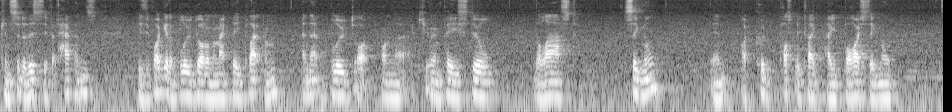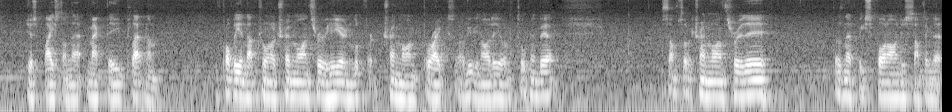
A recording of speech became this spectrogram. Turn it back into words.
consider this if it happens, is if I get a blue dot on the MACD Platinum and that blue dot on the QMP is still the last signal, then I could possibly take a buy signal just based on that MACD Platinum. I'll probably end up drawing a trend line through here and look for a trend line break. So I'll give you an idea what I'm talking about. Some sort of trend line through there. Doesn't have to be spot on, just something that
